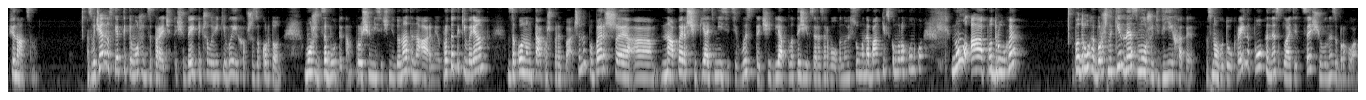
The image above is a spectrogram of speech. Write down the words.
фінансами. Звичайно, скептики можуть заперечити, що деякі чоловіки, виїхавши за кордон, можуть забути там про щомісячні донати на армію. Проте такий варіант законом також передбачено. По-перше, на перші 5 місяців вистачить для платежів зарезервованої суми на банківському рахунку. Ну а по-друге, по-друге, боржники не зможуть в'їхати знову до України, поки не сплатять це, що вони заборгували.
